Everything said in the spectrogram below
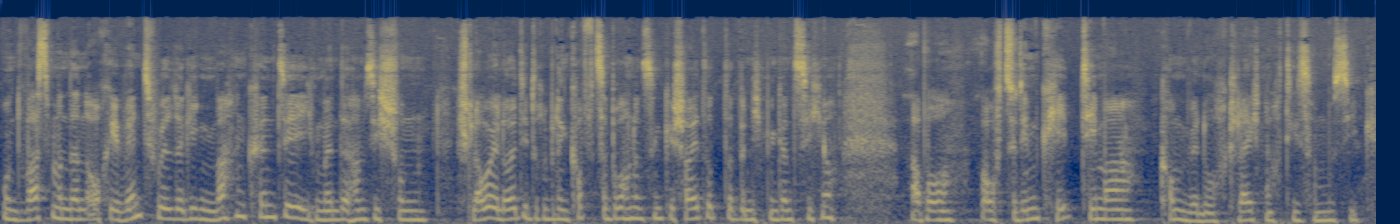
und was man dann auch eventuell dagegen machen könnte. Ich meine, da haben sich schon schlaue Leute drüber den Kopf zerbrochen und sind gescheitert, da bin ich mir ganz sicher. Aber auch zu dem Thema kommen wir noch gleich nach dieser Musik.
